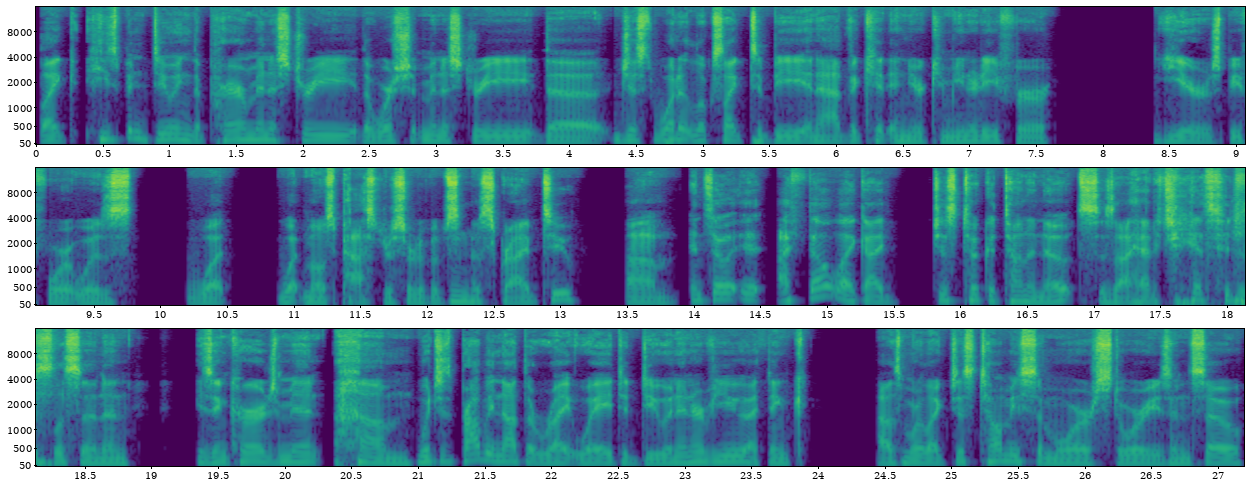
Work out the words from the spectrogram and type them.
like he's been doing the prayer ministry, the worship ministry, the just what it looks like to be an advocate in your community for years before it was what what most pastors sort of abs- Mm. ascribe to. Um, and so it, I felt like I just took a ton of notes as I had a chance to just listen and his encouragement, um, which is probably not the right way to do an interview. I think I was more like, just tell me some more stories. And so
